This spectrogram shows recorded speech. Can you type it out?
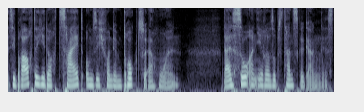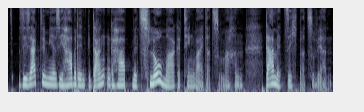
sie brauchte jedoch Zeit, um sich von dem Druck zu erholen. Da es so an ihre Substanz gegangen ist. Sie sagte mir, sie habe den Gedanken gehabt, mit Slow Marketing weiterzumachen, damit sichtbar zu werden.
